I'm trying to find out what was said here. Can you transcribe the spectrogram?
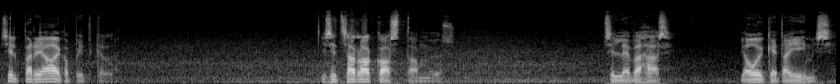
Sillä pärjää aika pitkällä. Ja sit saa rakastaa myös. Silleen vähäsi. Ja oikeita ihmisiä.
